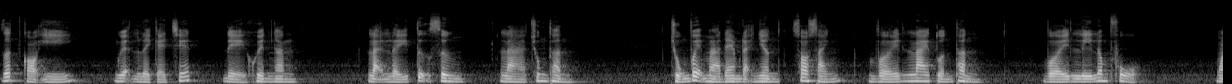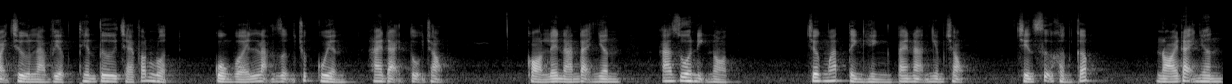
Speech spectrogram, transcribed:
Rất có ý, Nguyện lấy cái chết để khuyên ngăn, Lại lấy tự xưng là trung thần. Chúng vậy mà đem đại nhân so sánh với Lai Tuấn Thần, Với Lý Lâm Phủ, Ngoại trừ làm việc thiên tư trái pháp luật Cùng với lạm dựng chức quyền Hai đại tội trọng. Còn lên án đại nhân A-dua nịnh nọt, Trước mắt tình hình tai nạn nghiêm trọng Chiến sự khẩn cấp. Nói đại nhân,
